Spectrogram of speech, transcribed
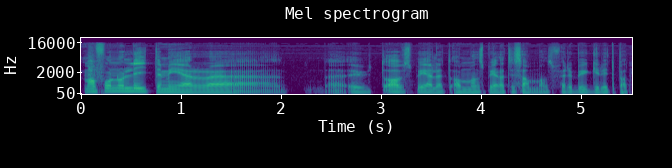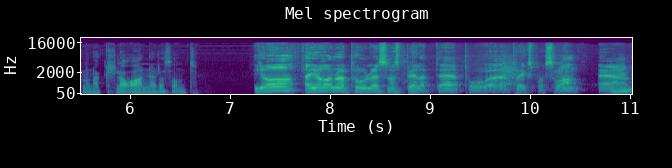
man får nog lite mer eh, ut av spelet om man spelar tillsammans för det bygger lite på att man har klaner och sånt. Ja, jag har några polare som har spelat det på, eh, på Xbox One. Eh, Mm.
